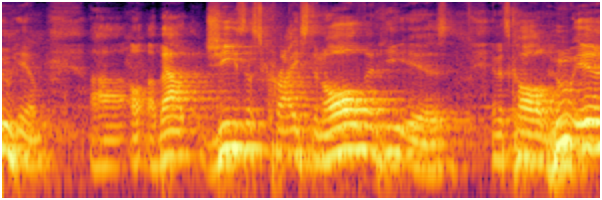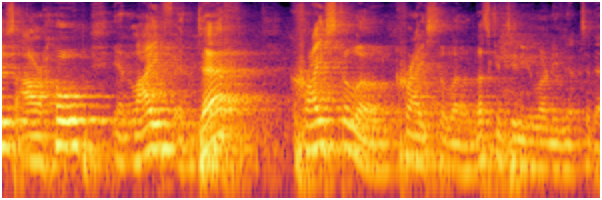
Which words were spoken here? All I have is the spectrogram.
knew him uh, about Jesus Christ and all that he is. And it's called Who is Our Hope in Life and Death? Christ Alone, Christ Alone. Let's continue learning it today.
